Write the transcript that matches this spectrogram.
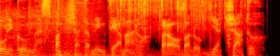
Unicum, sfacciatamente amaro. Provalo ghiacciato.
